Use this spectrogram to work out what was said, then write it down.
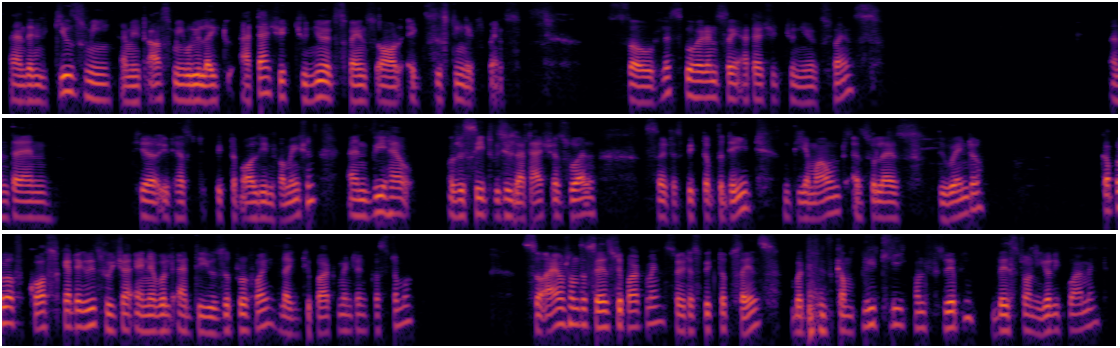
And then it gives me, I mean, it asks me, would you like to attach it to new expense or existing expense? So let's go ahead and say attach it to new expense. And then here it has picked up all the information and we have a receipt which is attached as well. So it has picked up the date, the amount, as well as the vendor. Couple of cost categories which are enabled at the user profile like department and customer. So I am from the sales department, so it has picked up sales, but this is completely configurable based on your requirement.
